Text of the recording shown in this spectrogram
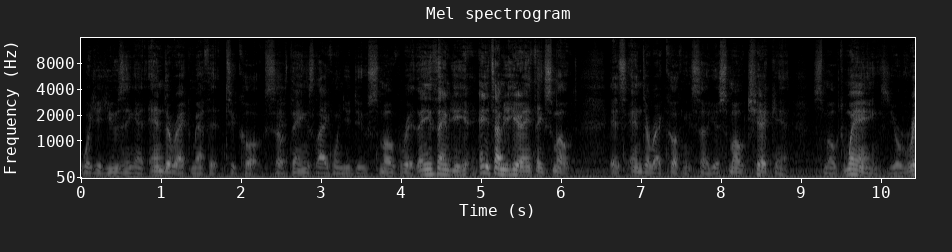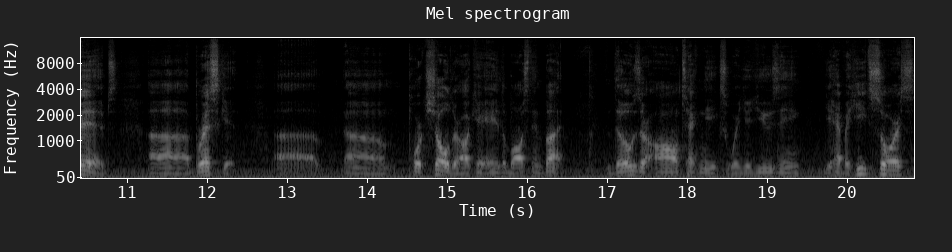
where you're using an indirect method to cook. So things like when you do smoke ribs, anytime you hear, anytime you hear anything smoked, it's indirect cooking. So your smoked chicken, smoked wings, your ribs, uh, brisket, uh, um, pork shoulder, aka the Boston butt. Those are all techniques where you're using, you have a heat source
